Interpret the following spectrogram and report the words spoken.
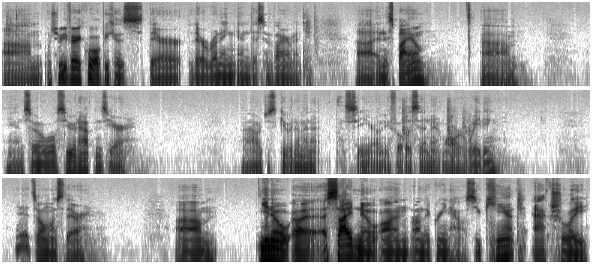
um, which would be very cool because they're they're running in this environment, uh, in this biome. Um, and so we'll see what happens here. I'll just give it a minute. Let's see here. Let me fill this in while we're waiting. It's almost there. Um, you know, uh, a side note on, on the greenhouse, you can't actually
